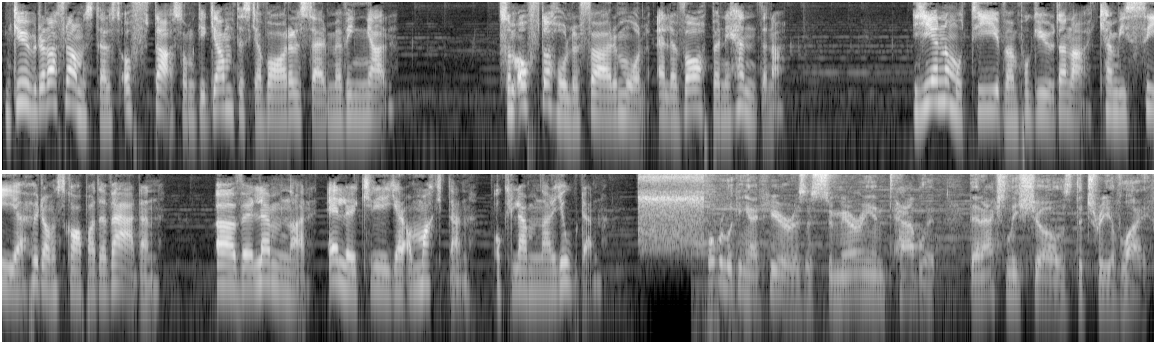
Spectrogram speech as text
Gudarna framställs ofta som gigantiska varelser med vingar som ofta håller föremål eller vapen i händerna Genom motiven på gudarna kan vi se hur de skapade världen, överlämnar eller krigar om makten och lämnar jorden. What we're looking at here is a Sumerian tablet that actually shows the tree of life,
